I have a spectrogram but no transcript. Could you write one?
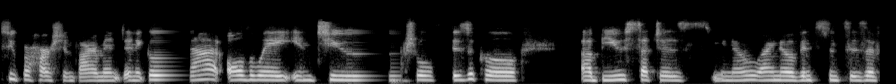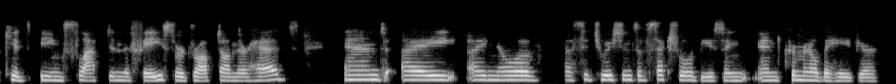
super harsh environment, and it goes that all the way into actual physical abuse, such as you know, I know of instances of kids being slapped in the face or dropped on their heads, and I I know of uh, situations of sexual abuse and, and criminal behavior.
